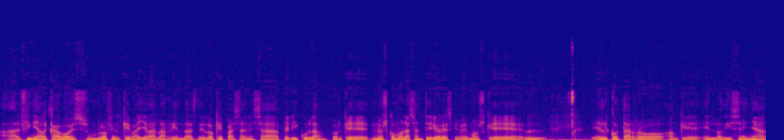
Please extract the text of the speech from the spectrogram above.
al fin y al cabo es un Blofeld que va a llevar las riendas de lo que pasa en esa película, porque no es como en las anteriores que vemos que el, el cotarro, aunque él lo diseña,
